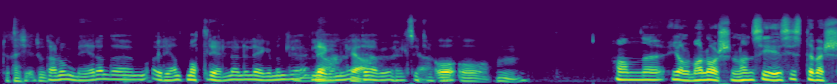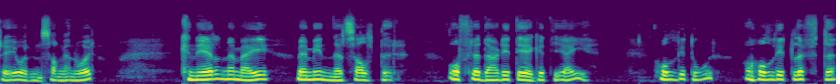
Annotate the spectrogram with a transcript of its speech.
Du kan ikke du, Det er noe mer enn det rent materielle eller legemlige. Ja, legemlige ja. Det er vi jo helt sikre ja, på. og, og mm, Han eh, Hjalmar Larsen han sier i siste verset i ordenssangen vår Knel med meg ved minnets alter, ofre der ditt eget jeg. Hold ditt ord og hold ditt løfte,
